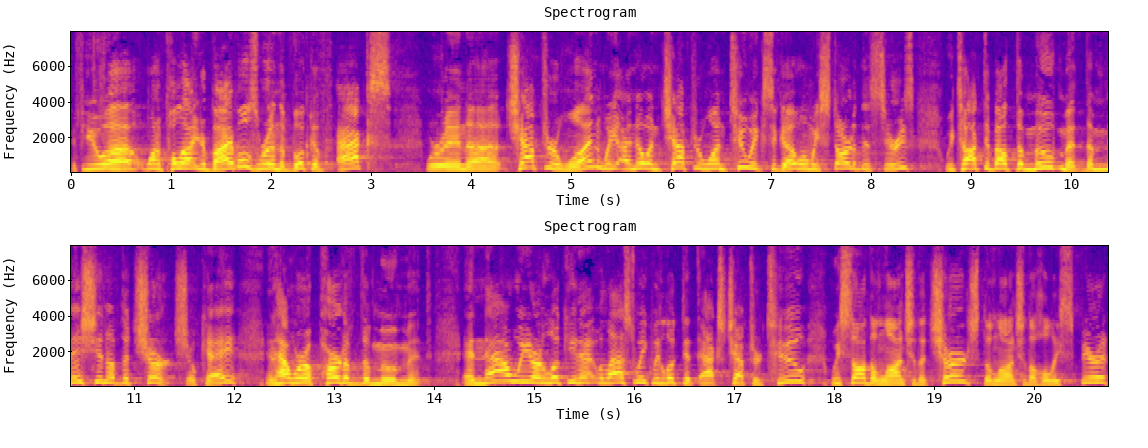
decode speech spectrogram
If you uh, want to pull out your Bibles, we're in the book of Acts. We're in uh, chapter one. We, I know in chapter one, two weeks ago, when we started this series, we talked about the movement, the mission of the church, okay? And how we're a part of the movement. And now we are looking at, last week we looked at Acts chapter 2. We saw the launch of the church, the launch of the Holy Spirit.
